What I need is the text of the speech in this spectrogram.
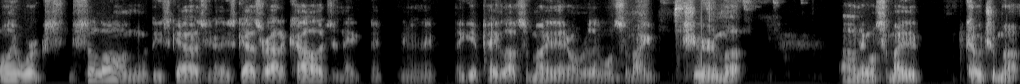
only works so long with these guys. You know, these guys are out of college and they, they you know, they, they get paid lots of money. They don't really want somebody cheering them up. Um, they want somebody to coach them up,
